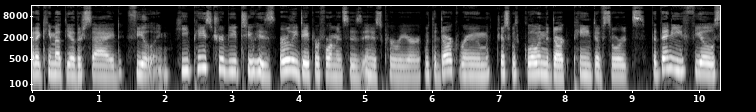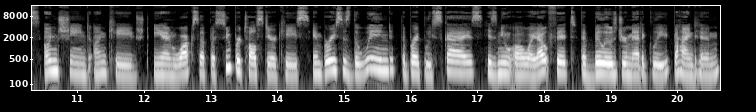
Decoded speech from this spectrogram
but I came out the other side feeling. He pays tribute to his early day performances in his career with the dark room, just with glow in the dark paint of sorts. But then he feels unchained, uncaged, and walks up a super tall staircase, embraces the wind, the bright blue skies, his new all white outfit that billows dramatically behind him.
